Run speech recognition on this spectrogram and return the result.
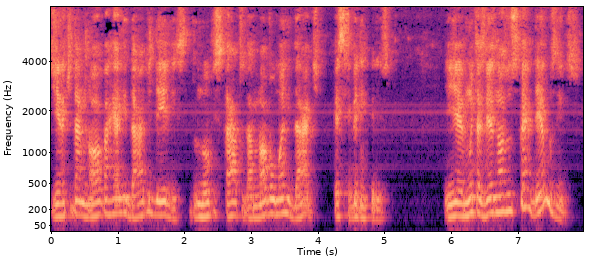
diante da nova realidade deles, do novo status, da nova humanidade recebida em Cristo. E eh, muitas vezes nós nos perdemos nisso.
